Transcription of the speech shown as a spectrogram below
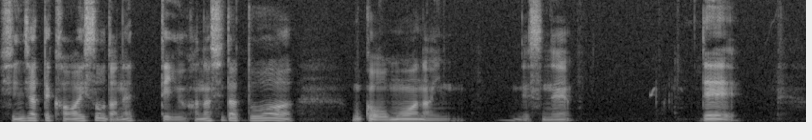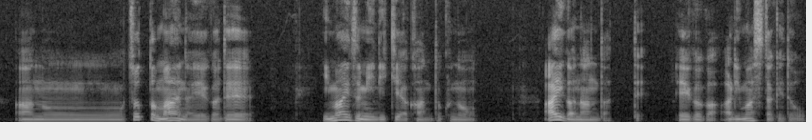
死んじゃってかわいそうだねっていう話だとは僕は思わないんですね。であのー、ちょっと前の映画で今泉力也監督の「愛がなんだ」って映画がありましたけど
